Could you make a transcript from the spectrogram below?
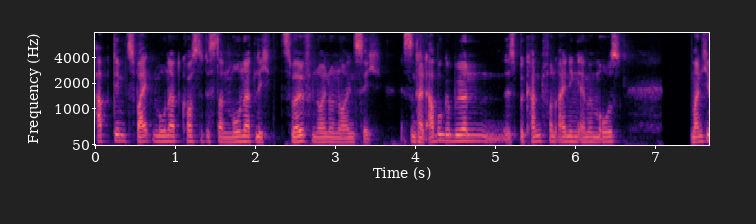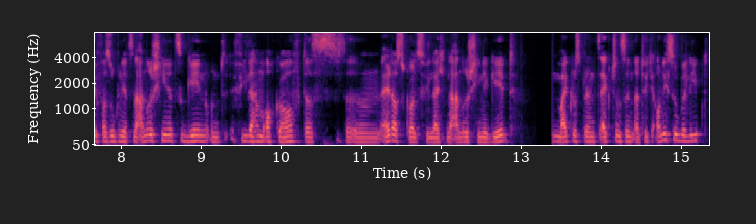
ab dem zweiten Monat kostet es dann monatlich 12,99. Es sind halt Abogebühren, ist bekannt von einigen MMOs. Manche versuchen jetzt eine andere Schiene zu gehen und viele haben auch gehofft, dass äh, Elder Scrolls vielleicht eine andere Schiene geht, Microtransactions sind natürlich auch nicht so beliebt,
